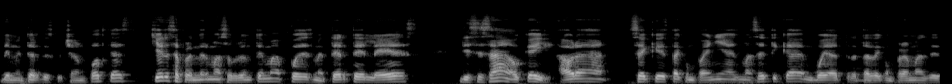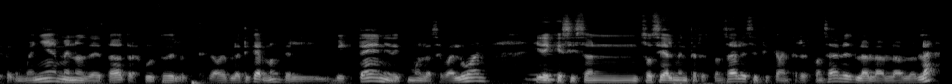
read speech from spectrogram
de meterte a escuchar un podcast. ¿Quieres aprender más sobre un tema? Puedes meterte, lees, dices, ah, ok, ahora sé que esta compañía es más ética, voy a tratar de comprar más de esta compañía, menos de esta otra, justo de lo que te acabo de platicar, ¿no? Del Big Ten y de cómo las evalúan y de que si son socialmente responsables, éticamente responsables, bla, bla, bla, bla, bla.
